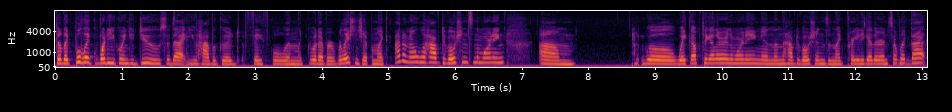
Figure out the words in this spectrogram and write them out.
they're like, Well like what are you going to do so that you have a good, faithful and like whatever relationship? I'm like, I don't know, we'll have devotions in the morning. Um we'll wake up together in the morning and then have devotions and like pray together and stuff like Mhm. that.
